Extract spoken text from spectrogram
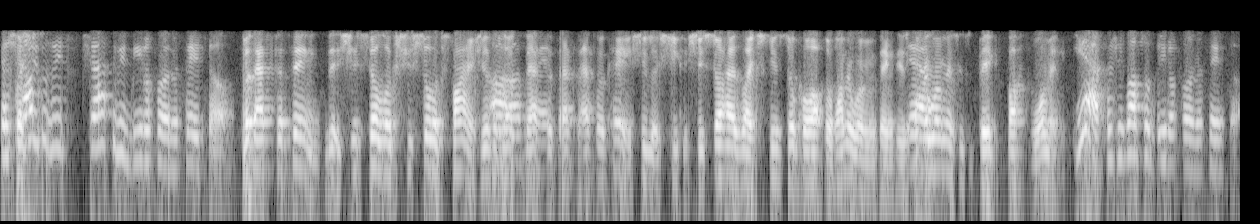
But she to be she has to be beautiful in the face though. But that's the thing. She still looks. She still looks fine. She doesn't Oh, look. That's okay. that's that's okay. She looks. She she still has like she can still pull off the Wonder Woman thing. Because Yeah. Wonder Woman is this big buff woman. Yeah, but she's also beautiful in the face though.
